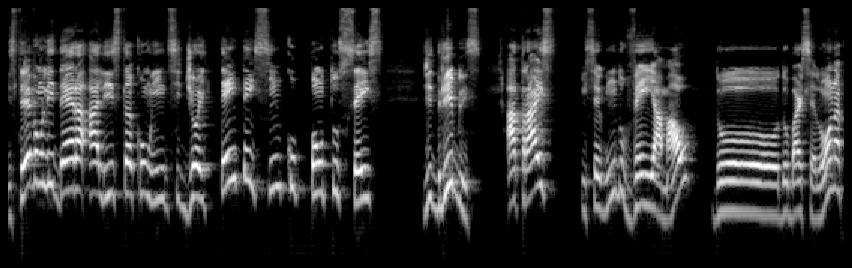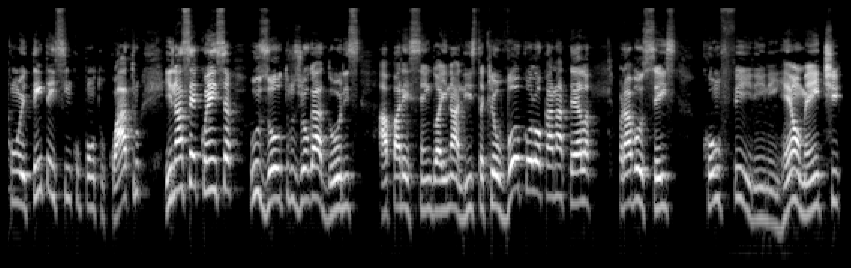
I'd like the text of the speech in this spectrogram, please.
Estevão lidera a lista com índice de 85,6 de dribles. Atrás, em segundo, vem Yamal, do, do Barcelona, com 85,4. E na sequência, os outros jogadores aparecendo aí na lista que eu vou colocar na tela para vocês conferirem. Realmente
